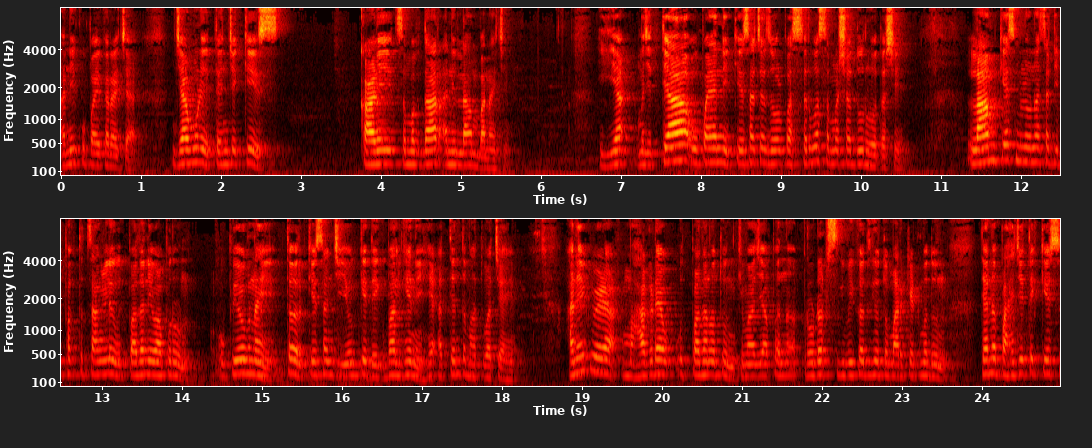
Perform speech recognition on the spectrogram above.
अनेक उपाय करायच्या ज्यामुळे त्यांचे केस काळे चमकदार आणि लांब बनायचे. या म्हणजे त्या उपायाने केसाच्या जवळपास सर्व समस्या दूर होत असे. लांब केस मिळवण्यासाठी फक्त चांगले उत्पादने वापरून उपयोग नाही तर केसांची योग्य देखभाल घेणे हे अत्यंत महत्त्वाचे आहे. अनेक वेळा महागड्या उत्पादनातून किंवा जे आपण प्रोडक्ट्स विकत घेतो मार्केटमधून त्यानं पाहिजे ते केस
